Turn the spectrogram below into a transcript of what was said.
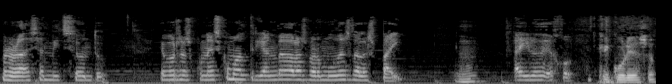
Bueno, l'ha deixat mig tonto. Llavors es coneix com el triangle de les Bermudes de l'espai. Mm. Ahí lo dejo. Que curioso.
